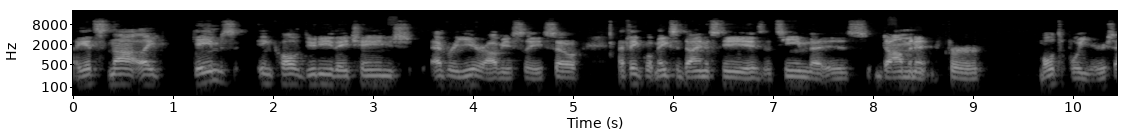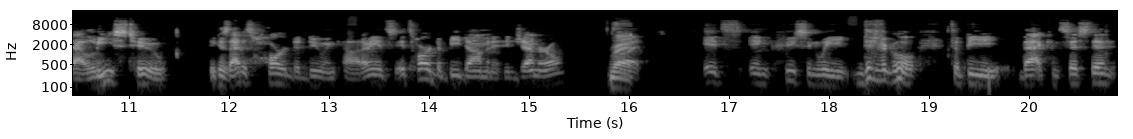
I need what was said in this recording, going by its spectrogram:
Like it's not like games in Call of Duty they change every year, obviously. So I think what makes a dynasty is a team that is dominant for multiple years, at least two, because that is hard to do in COD. I mean, it's it's hard to be dominant in general, right? But it's increasingly difficult to be that consistent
